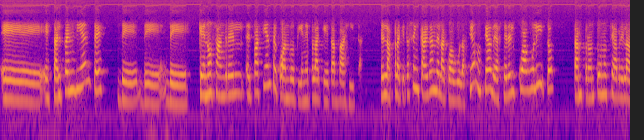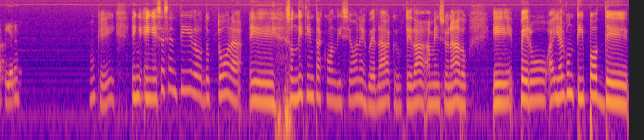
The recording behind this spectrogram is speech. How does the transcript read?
eh, estar pendiente de, que no sangre el, paciente cuando tiene plaquetas bajitas. Eh, las plaquetas se encargan de la coagulación, o sea, de hacer el coagulito tan pronto uno se abre la piel. Ok, en, en ese sentido, doctora, eh, son distintas condiciones, ¿verdad?, que usted ha, mencionado, eh, pero ¿hay algún tipo de,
